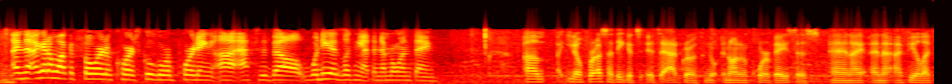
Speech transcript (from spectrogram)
And I got to walk it forward, of course, Google reporting uh, after the bell. What are you guys looking at, the number one thing? Um, you know, for us, I think it's it's ad growth and on a core basis, and I and I feel like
